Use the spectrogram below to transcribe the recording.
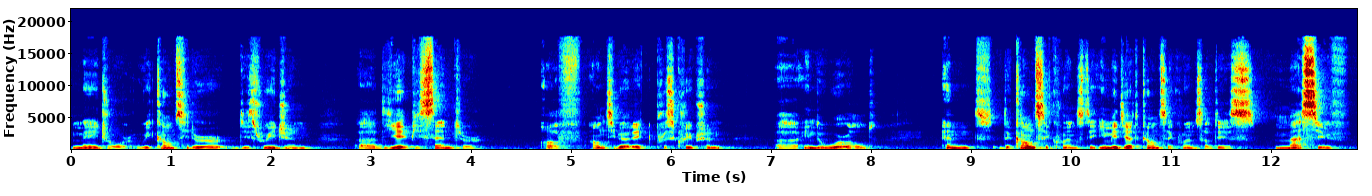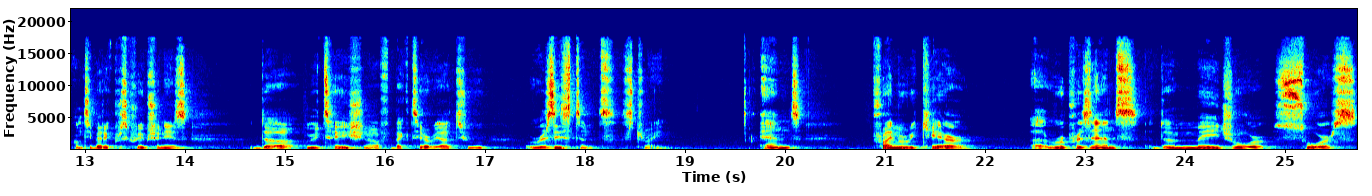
major. We consider this region uh, the epicenter of antibiotic prescription uh, in the world. And the consequence, the immediate consequence of this massive antibiotic prescription is the mutation of bacteria to resistant strain. And primary care uh, represents the major source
